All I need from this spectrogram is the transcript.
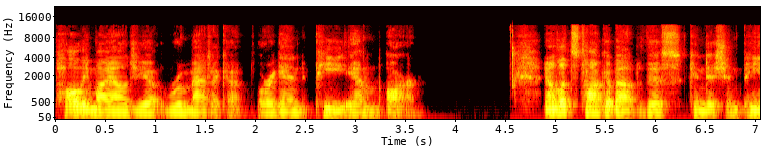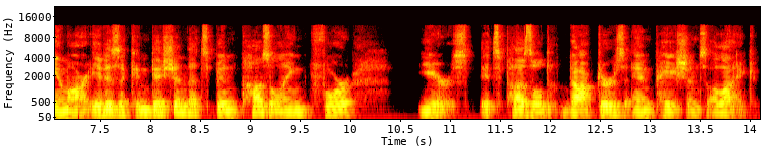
polymyalgia rheumatica, or again, PMR. Now let's talk about this condition, PMR. It is a condition that's been puzzling for years. It's puzzled doctors and patients alike.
